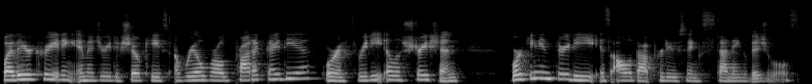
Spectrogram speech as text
Whether you're creating imagery to showcase a real world product idea or a 3D illustration, working in 3D is all about producing stunning visuals.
